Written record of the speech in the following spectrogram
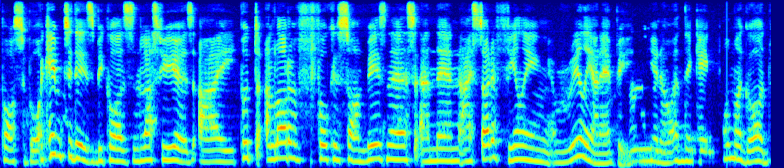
possible. I came to this because in the last few years, I put a lot of focus on business and then I started feeling really unhappy, you know, and thinking, oh my God,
